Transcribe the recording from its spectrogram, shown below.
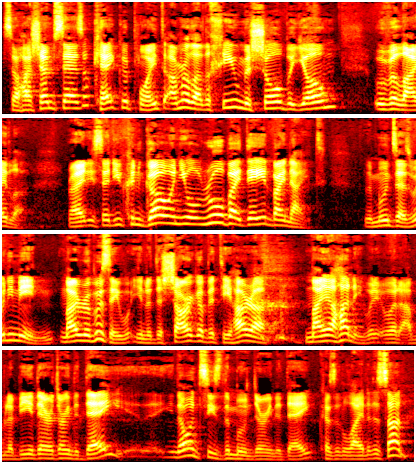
So Hashem says, okay, good point. Amr la lechiu mishol b'yom uvelayla. Right? He said, you can go and you'll rule by day and by night. The moon says, what do you mean? My rabuse, you know, the sharga betihara maya honey. What, what, I'm going to be there during the day? No one sees the moon during the day because of the light of the sun.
